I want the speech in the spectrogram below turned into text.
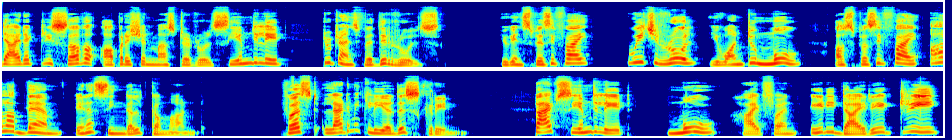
directory server operation master role cmdlet to transfer the roles. You can specify which role you want to move or specify all of them in a single command. First, let me clear the screen. Type cmdlet move-ad directory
